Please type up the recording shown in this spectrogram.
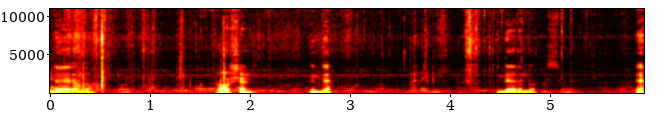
നിന്റെ പേരെന്തോ? റോഷൻ. നിന്റെ? നിന്റെ പേരെന്തോ? ഏ?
